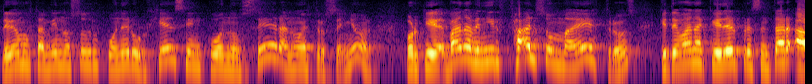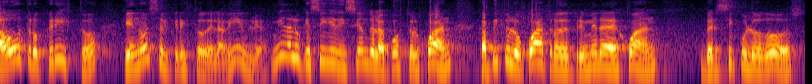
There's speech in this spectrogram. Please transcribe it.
debemos también nosotros poner urgencia en conocer a nuestro Señor, porque van a venir falsos maestros que te van a querer presentar a otro Cristo que no es el Cristo de la Biblia. Mira lo que sigue diciendo el apóstol Juan, capítulo 4 de Primera de Juan, versículo 2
